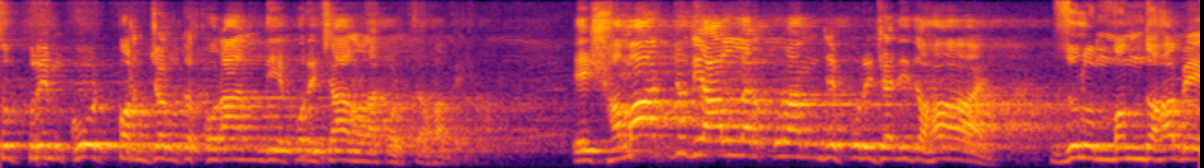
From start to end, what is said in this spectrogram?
সুপ্রিম কোর্ট পর্যন্ত কোরআন দিয়ে পরিচালনা করতে হবে। এই সমাজ যদি আল্লাহর কোরআন দিয়ে পরিচালিত হয়, জুলুম বন্ধ হবে,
